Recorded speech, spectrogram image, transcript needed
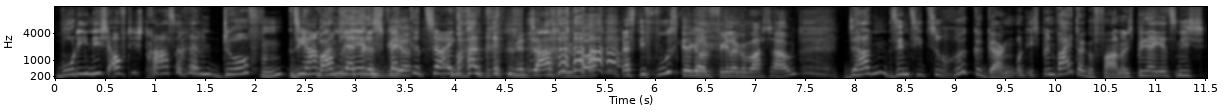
wo die nicht auf die Straße rennen dürfen. Sie haben komplett reden Respekt wir, gezeigt. Wann reden wir darüber, dass die Fußgänger einen Fehler gemacht haben? Dann sind sie zurückgegangen und ich bin weitergefahren. Und ich bin ja jetzt nicht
